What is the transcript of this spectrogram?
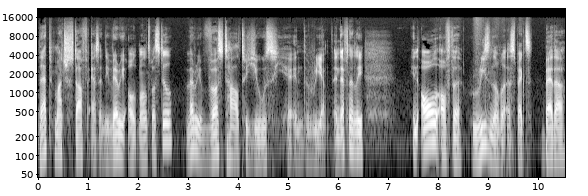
that much stuff as in the very old models, but still very versatile to use here in the rear. And definitely in all of the reasonable aspects better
